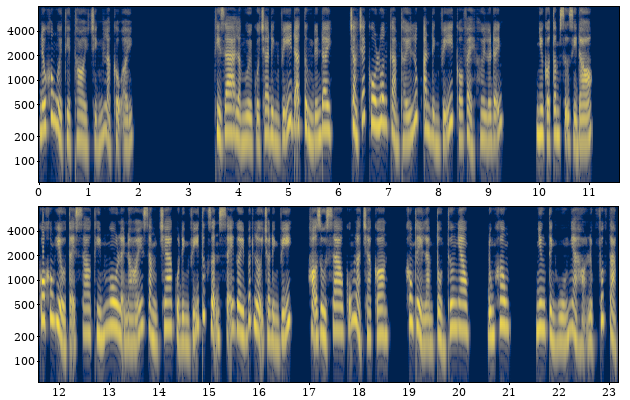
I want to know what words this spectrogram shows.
nếu không người thiệt thòi chính là cậu ấy. Thì ra là người của cha Đình Vĩ đã từng đến đây, chẳng trách cô luôn cảm thấy lúc ăn Đình Vĩ có vẻ hơi lơ đễnh. Như có tâm sự gì đó. Cô không hiểu tại sao thím ngô lại nói rằng cha của Đình Vĩ tức giận sẽ gây bất lợi cho Đình Vĩ. Họ dù sao cũng là cha con, không thể làm tổn thương nhau, đúng không? Nhưng tình huống nhà họ lực phức tạp.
